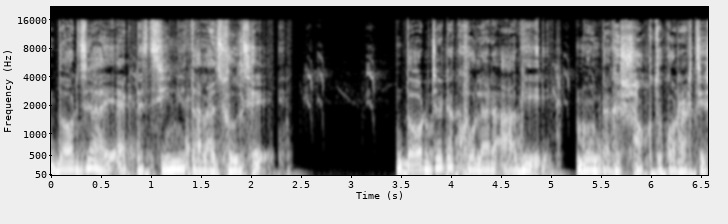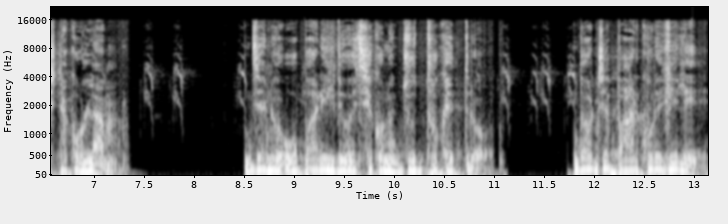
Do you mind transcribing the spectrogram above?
দরজায় একটা চিনি তালা ঝুলছে। দরজাটা খোলার আগে মনটাকে শক্ত করার চেষ্টা করলাম। যেন ওপারেই রয়েছে কোনো যুদ্ধক্ষেত্র। দরজা পার করে গেলে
